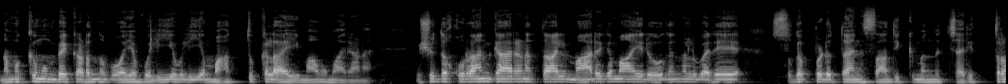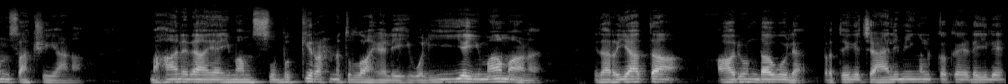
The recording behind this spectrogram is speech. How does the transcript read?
നമുക്ക് മുമ്പേ കടന്നുപോയ വലിയ വലിയ മഹത്തുക്കളായ ഇമാമുമാരാണ്. വിശുദ്ധ ഖുറാൻ കാരണത്താൽ മാരകമായ രോഗങ്ങൾ വരെ സുഖപ്പെടുത്താൻ സാധിക്കുമെന്ന് ചരിത്രം സാക്ഷിയാണ്. മഹാനരായ ഇമാം സുബുക്കി റഹ്മത്തുല്ലാഹി അലഹി വലിയ ഇമാമാണ്. ഇതറിയാത്ത ആരും ഉണ്ടാകൂല പ്രത്യേകിച്ച് ആലിമീങ്ങൾക്കൊക്കെ ഇടയിൽ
